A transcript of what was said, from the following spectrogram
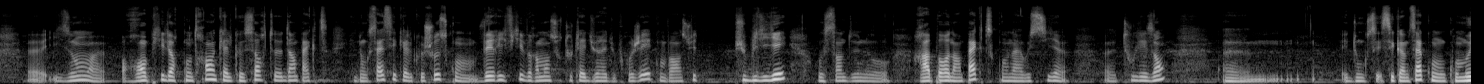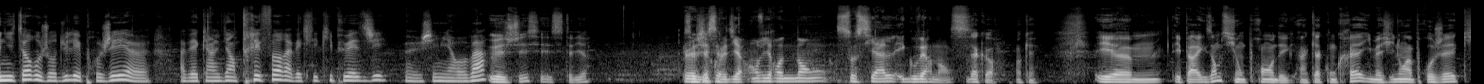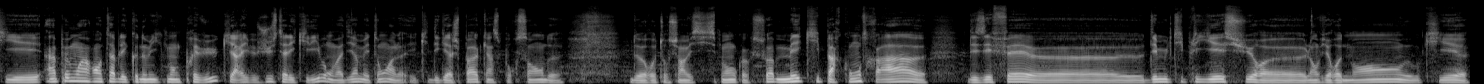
ils ont rempli leur contrat en quelque sorte d'impact. Et donc ça, c'est quelque chose qu'on vérifie vraiment sur toute la durée du projet et qu'on va ensuite publier au sein de nos rapports d'impact qu'on a aussi euh, euh, tous les ans. Euh, et donc c'est comme ça qu'on qu'on monitore aujourd'hui les projets euh, avec un lien très fort avec l'équipe ESG euh, chez Mirova. ESG, c'est- c'est-à-dire? ESG, dire ça veut dire environnement, social et gouvernance. D'accord, ok. Et, euh, et par exemple, si on prend un cas concret, imaginons un projet qui est un peu moins rentable économiquement que prévu, qui arrive juste à l'équilibre, on va dire, mettons, et qui dégage pas 15% de, de retour sur investissement ou quoi que ce soit, mais qui par contre a euh, des effets euh, démultipliés sur l'environnement ou qui est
